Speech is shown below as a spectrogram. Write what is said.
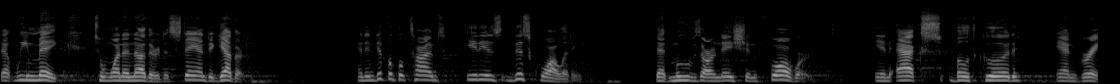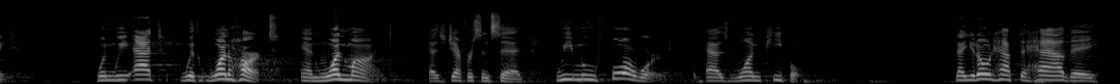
that we make to one another to stand together. And in difficult times, it is this quality that moves our nation forward in acts both good and great. When we act with one heart and one mind, as Jefferson said, we move forward as one people. Now, you don't have to have a,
